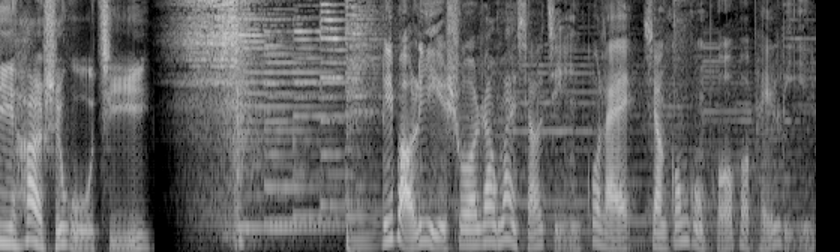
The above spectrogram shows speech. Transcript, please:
第二十五集。李宝莉说：“让万小锦过来向公公婆婆赔礼。”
